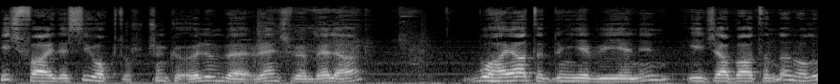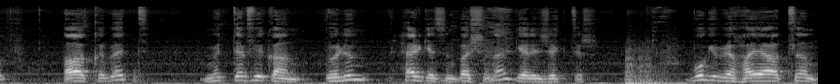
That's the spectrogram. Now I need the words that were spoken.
hiç faydası yoktur. Çünkü ölüm ve renç ve bela bu hayatı dünyeviyenin icabatından olup akıbet müttefikan ölüm herkesin başına gelecektir. Bu gibi hayatın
